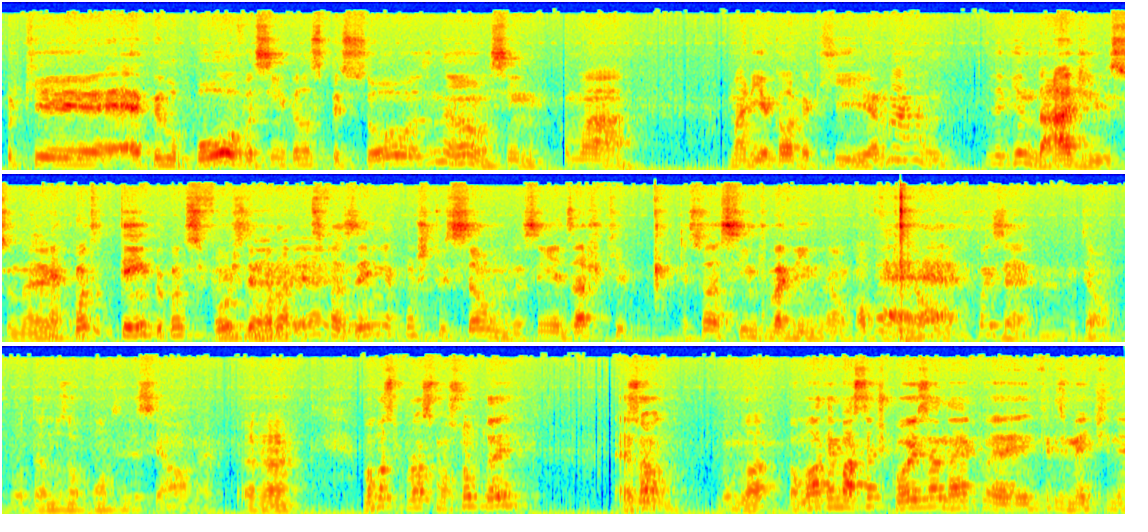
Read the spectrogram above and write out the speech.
porque é pelo povo, assim, é pelas pessoas, não, assim, como a Maria coloca aqui, é uma leviandade isso, né? Quanto tempo, quanto esforço é, demorou para eles fazerem a Constituição, assim, eles acham que é só assim que vai vir, não, óbvio é, não. É, pois é, então, voltamos ao ponto inicial, né? Uhum. Vamos para o próximo assunto aí? É, Pessoal, vamos lá. Vamos lá, tem bastante coisa, né? É, infelizmente, né,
